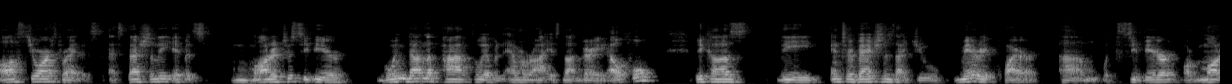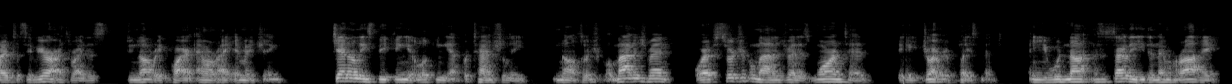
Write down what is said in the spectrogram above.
osteoarthritis, especially if it's moderate to severe, going down the pathway of an MRI is not very helpful because the interventions that you may require um, with severe or moderate to severe arthritis do not require MRI imaging. Generally speaking, you're looking at potentially non-surgical management, or if surgical management is warranted, a joint replacement. And you would not necessarily need an MRI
